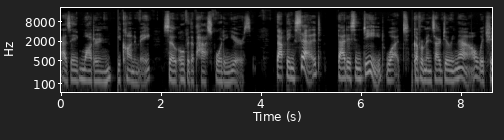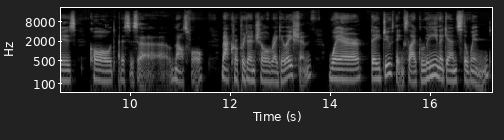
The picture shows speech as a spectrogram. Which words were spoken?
as a modern economy. So, over the past 40 years. That being said, that is indeed what governments are doing now, which is called this is a mouthful macroprudential regulation where they do things like lean against the wind.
